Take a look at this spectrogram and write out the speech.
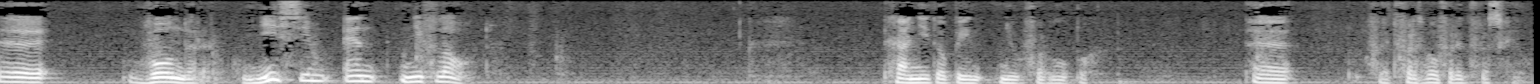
uh, wonderen. Nisim en niflaot. Ga niet op in nu voorlopig. Uh, over het verschil.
